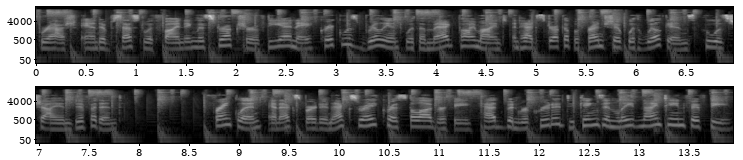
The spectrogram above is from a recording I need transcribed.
brash, and obsessed with finding the structure of DNA. Crick was brilliant with a magpie mind, and had struck up a friendship with Wilkins, who was shy and diffident. Franklin, an expert in X-ray crystallography, had been recruited to King's in late 1950.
